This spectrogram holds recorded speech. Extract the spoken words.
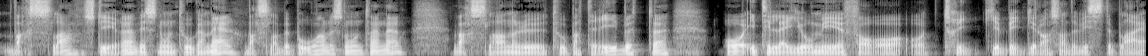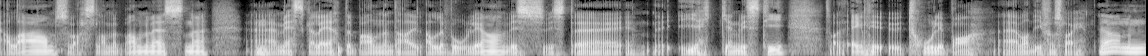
varsla styret hvis noen tok den ned, varsla beboeren hvis noen tok den ned, varsla når du tok batteribytte, Og i tillegg gjorde mye for å, å trygge bygget. da, sånn at Hvis det ble alarm, så varsla vi brannvesenet. Eh, vi eskalerte brannen til alle boliger hvis, hvis, det gikk en viss tid. Så var det egentlig utrolig bra eh, verdiforslag. Ja, men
